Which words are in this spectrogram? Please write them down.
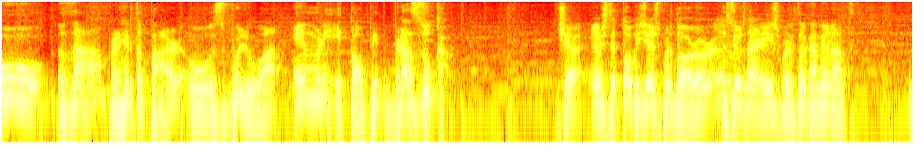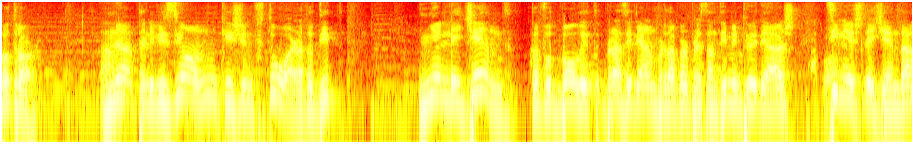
U dha për herë të parë u zbulua emri i topit Brazuka. Që është topi që është përdorur mm. zyrtarisht për këtë kampionat botëror. Në televizion kishin ftuar atë ditë një legjendë të futbollit brazilian për ta bërë prezantimin. Pyetja është, cili është legjenda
